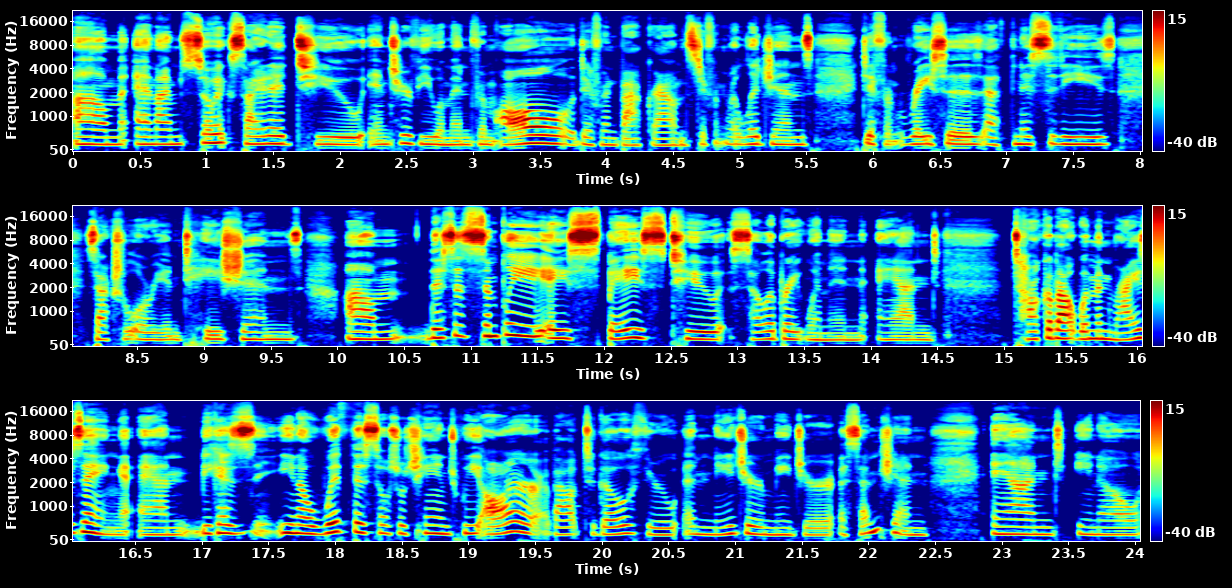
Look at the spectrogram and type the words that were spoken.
Um, and I'm so excited to interview women from all different backgrounds, different religions, different races, ethnicities, sexual orientations. Um, this is simply a space to celebrate women and talk about women rising and because you know with this social change we are about to go through a major major ascension and you know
